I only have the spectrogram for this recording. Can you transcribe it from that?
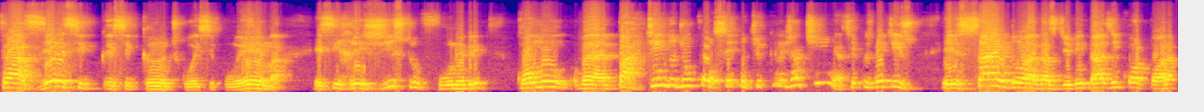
trazer esse, esse cântico, esse poema, esse registro fúnebre, como é, partindo de um conceito antigo que ele já tinha. Simplesmente isso. Ele sai de uma das divindades e incorpora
